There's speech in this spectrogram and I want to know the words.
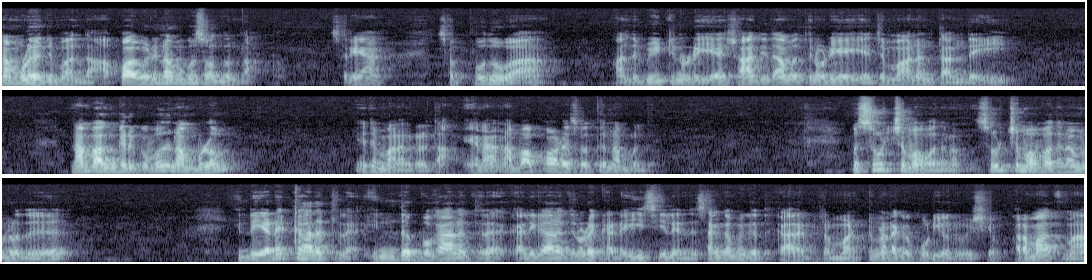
நம்மளும் எஜமான் தான். அப்பா வீடு நமக்கும் சொந்தம் தான். சரியா? ஸோ பொதுவாக அந்த வீட்டினுடைய சாந்திதாமத்தினுடைய எஜமானன் தந்தை நம்ம அங்கே இருக்கும்போது நம்மளும் எஜமானர்கள் தான். ஏன்னா நம்ம அப்பாவோட சொத்து நம்மளுது. இப்போ சூட்சம வதனம். சூட்சம வதனம்ன்றது இந்த இடைக்காலத்தில் இந்த காலத்தில் கலிகாலத்தினோட கடைசியில் இந்த சங்கமிகத்து காலகட்டம் மட்டும் நடக்கக்கூடிய ஒரு விஷயம். பரமாத்மா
